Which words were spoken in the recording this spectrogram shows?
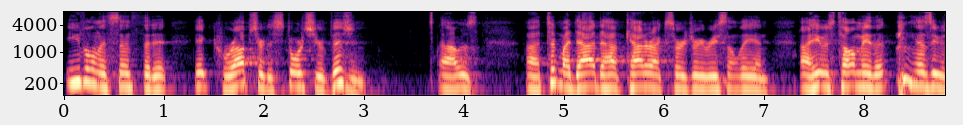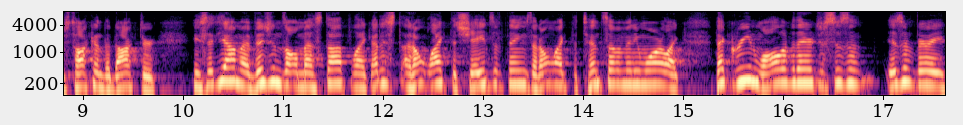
evil in the sense that it, it corrupts or distorts your vision. Uh, I was uh, took my dad to have cataract surgery recently, and uh, he was telling me that as he was talking to the doctor, he said, "Yeah, my vision's all messed up. Like I just I don't like the shades of things. I don't like the tints of them anymore. Like that green wall over there just isn't isn't very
